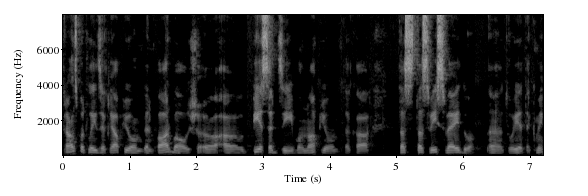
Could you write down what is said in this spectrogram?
transporta līdzekļu apjomi, gan pārbaužu piesardzība un apjomi. Tas, tas viss veido uh, to ietekmi.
